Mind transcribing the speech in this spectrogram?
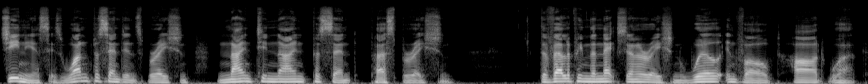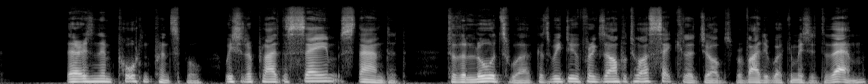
genius is 1% inspiration, 99% perspiration. Developing the next generation will involve hard work. There is an important principle. We should apply the same standard to the Lord's work as we do, for example, to our secular jobs, provided we're committed to them.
